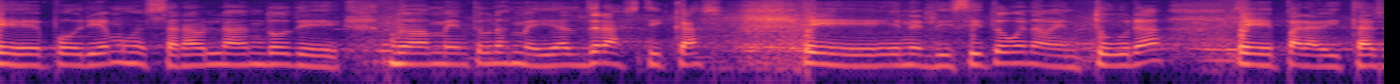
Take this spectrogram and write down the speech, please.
eh, podríamos estar hablando de nuevamente unas medidas drásticas eh, en el distrito de Buenaventura eh, para evitar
